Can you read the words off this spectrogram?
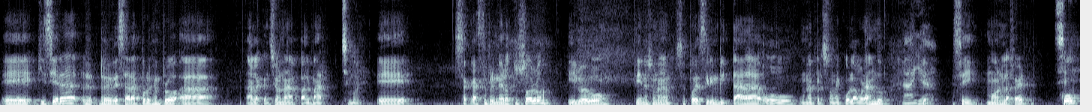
Eh, quisiera re- regresar, a, por ejemplo, a, a la canción a Palmar. Simón. Eh, sacaste primero tú solo y luego tienes una, se puede decir, invitada o una persona colaborando. Ah, ya. Eh, Sí, Mon Laferte. Sí. ¿Cómo,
